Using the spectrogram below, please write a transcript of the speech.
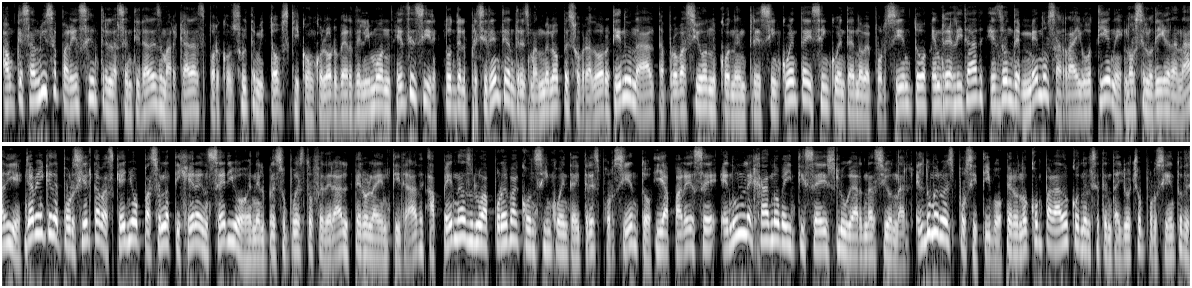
Aunque San Luis aparece entre las entidades marcadas por consulta Mitowski con color verde limón, es decir, donde el presidente Andrés Manuel López Obrador tiene una alta aprobación con entre 50 y 59%, en realidad es donde menos arraigo tiene, no se lo digan a nadie. Ya ven que de por sí el tabasqueño pasó la tijera en serio en el presupuesto federal, pero la entidad apenas lo aprueba con 53% y aparece en un lejano 26 lugar nacional. El número es positivo, pero no comparado con el 78% de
